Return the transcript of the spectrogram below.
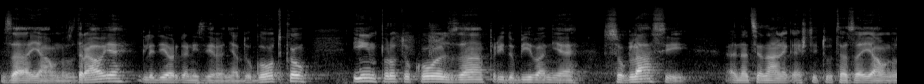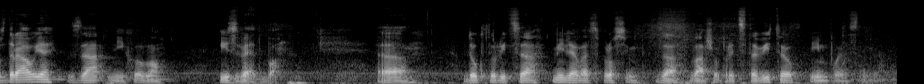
za javno zdravje glede organiziranja dogodkov in protokol za pridobivanje soglasij Nacionalnega inštituta za javno zdravje za njihovo izvedbo. Doktorica Miljavac, prosim za vašo predstavitev in pojasnila.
